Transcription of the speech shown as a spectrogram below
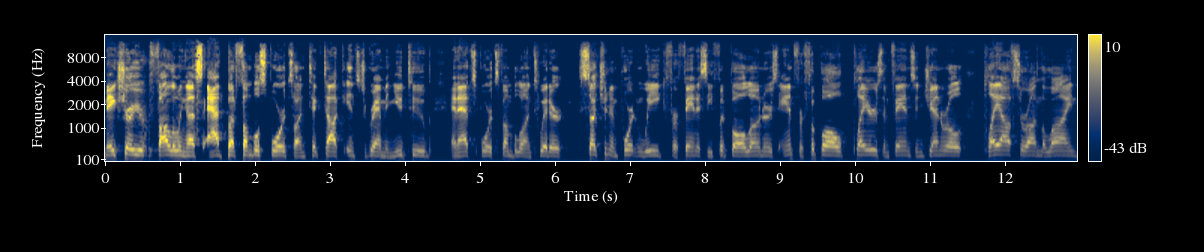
Make sure you're following us at Butt Fumble Sports on TikTok, Instagram, and YouTube, and at Sports Fumble on Twitter. Such an important week for fantasy football owners and for football players and fans in general. Playoffs are on the line.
